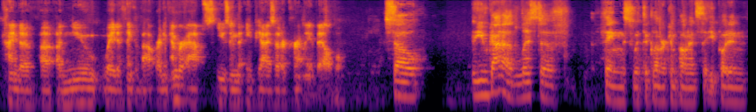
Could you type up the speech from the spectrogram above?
kind of a, a, new way to think about writing Ember apps using the APIs that are currently available. So you've got a list of things with the Glimmer components that you put in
